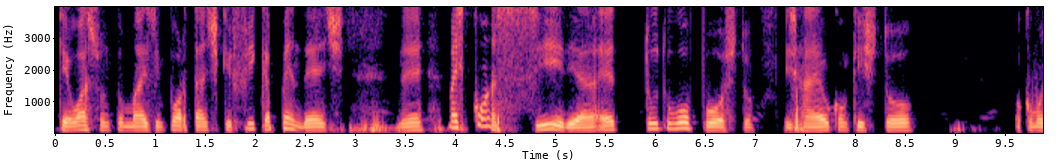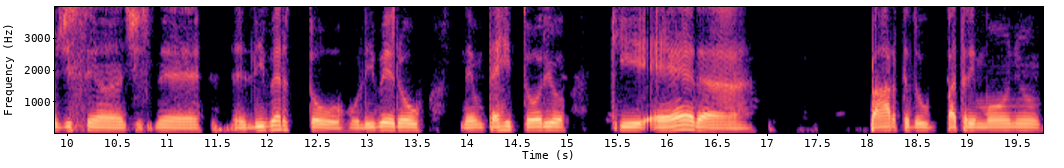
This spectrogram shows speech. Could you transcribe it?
que é o assunto mais importante que fica pendente, né? Mas com a Síria é tudo o oposto. Israel conquistou ou como eu disse antes, né, libertou, ou liberou né, um território que era parte do patrimônio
